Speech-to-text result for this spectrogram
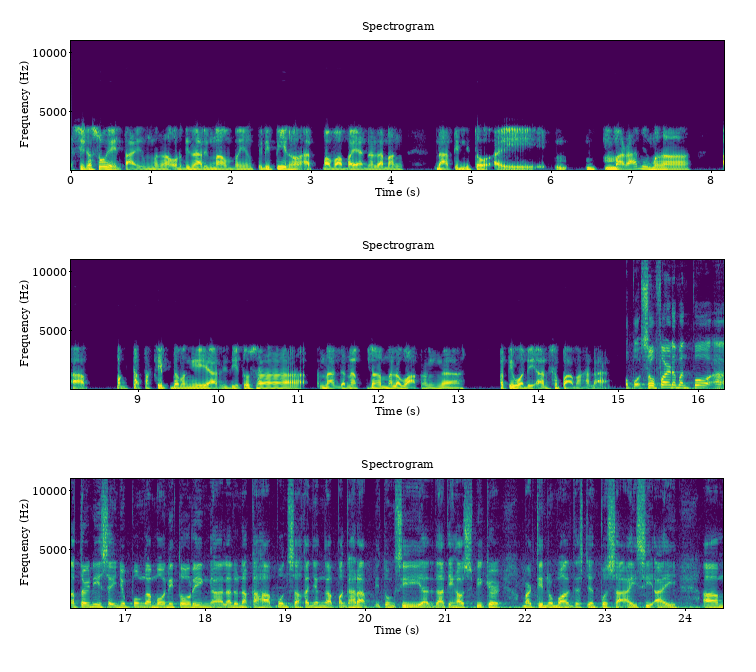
asikasuhin tayong mga ordinaryong mamamayang Pilipino at pababayaan na lamang natin ito ay maraming mga ah, pagtatakip na mangyayari dito sa naganap na malawakang uh, katiwalian sa pamahalaan. Opo. So far naman po, uh, attorney, sa inyong pong uh, monitoring, uh, lalo na kahapon sa kanyang uh, pagharap, itong si uh, dating House Speaker Martin Romualdez dyan po sa ICI, um,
